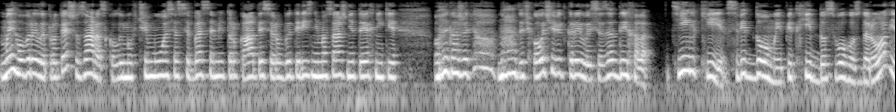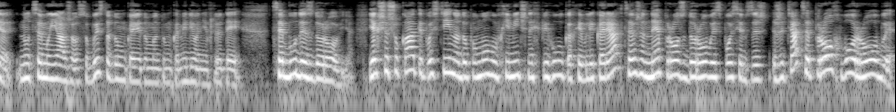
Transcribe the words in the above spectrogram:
ми говорили про те, що зараз, коли ми вчимося себе самі торкатися, робити різні масажні техніки, вони кажуть: Наточка, очі відкрилися, задихала. Тільки свідомий підхід до свого здоров'я, ну це моя вже особиста думка, я думаю, думка мільйонів людей. Це буде здоров'я. Якщо шукати постійно допомогу в хімічних пігулках і в лікарях, це вже не про здоровий спосіб життя, це про хвороби.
